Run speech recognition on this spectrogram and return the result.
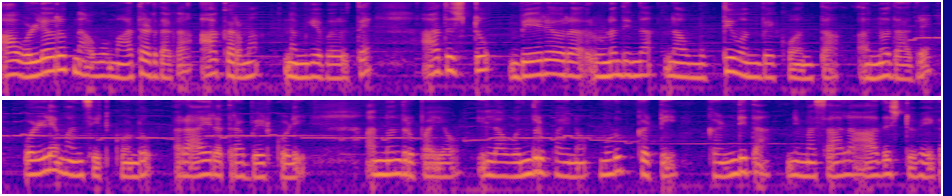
ಆ ಒಳ್ಳೆಯವ್ರಿಗೆ ನಾವು ಮಾತಾಡಿದಾಗ ಆ ಕರ್ಮ ನಮಗೆ ಬರುತ್ತೆ. ಆದಷ್ಟು ಬೇರೆಯವರ ಋಣದಿಂದ ನಾವು ಮುಕ್ತಿ ಹೊಂದಬೇಕು ಅಂತ ಅನ್ನೋದಾದರೆ ಒಳ್ಳೆ ಮನಸ್ಸು ಇಟ್ಕೊಂಡು ರಾಯರ ಹತ್ರ ಬೇಡ್ಕೊಳ್ಳಿ. ಹನ್ನೊಂದು ರೂಪಾಯೋ ಇಲ್ಲ ಒಂದು ರೂಪಾಯಿನೋ ಮುಡುಪು ಕಟ್ಟಿ ಖಂಡಿತ ನಿಮ್ಮ ಸಾಲ ಆದಷ್ಟು ಬೇಗ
